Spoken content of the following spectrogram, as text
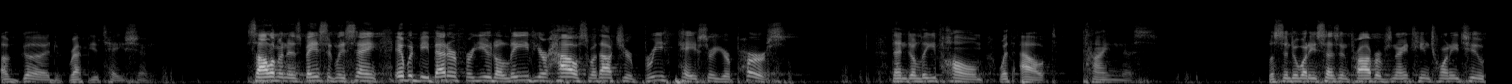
a good reputation. Solomon is basically saying it would be better for you to leave your house without your briefcase or your purse than to leave home without kindness. Listen to what he says in Proverbs 19 22.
